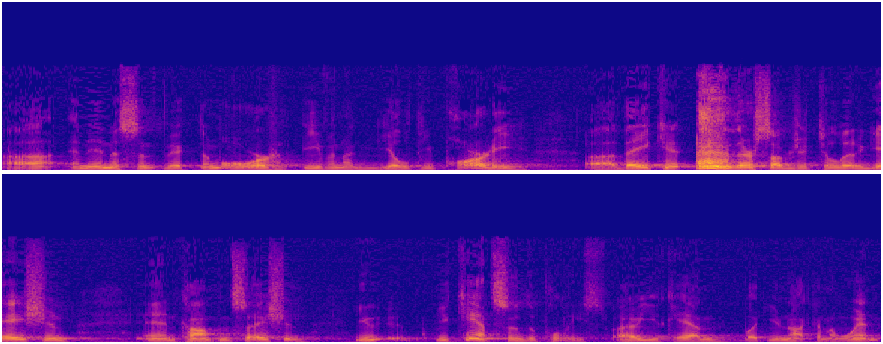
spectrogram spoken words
uh, an innocent victim or even a guilty party, uh, they can, they're subject to litigation and compensation. You, you can't sue the police. Uh, you can, but you're not going to win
